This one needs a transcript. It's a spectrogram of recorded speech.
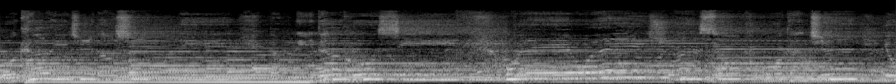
我可以知道是你。当你的呼吸微微酸涩我感觉有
